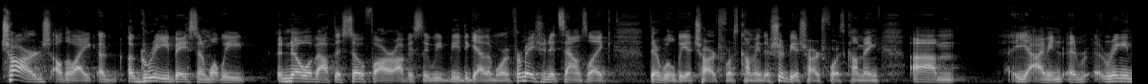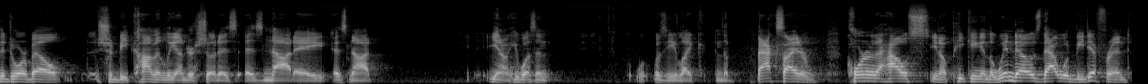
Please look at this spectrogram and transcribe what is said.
charged, although I ag- agree based on what we know about this so far. Obviously, we need to gather more information. It sounds like there will be a charge forthcoming. There should be a charge forthcoming. Um, yeah, I mean, ringing the doorbell should be commonly understood as, as not a as not, you know, he wasn't was he like in the backside or corner of the house, you know, peeking in the windows? That would be different.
